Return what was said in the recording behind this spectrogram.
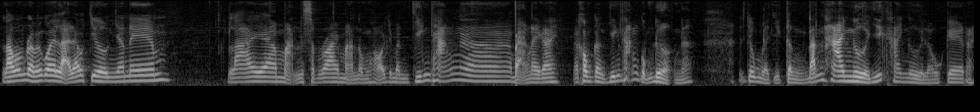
Lâu lắm rồi mới quay lại đấu trường nha anh em like à, mạnh subscribe mạnh ủng hộ cho mình chiến thắng à, bạn này coi. À, không cần chiến thắng cũng được nữa. Nói chung là chỉ cần đánh hai người giết hai người là ok rồi.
